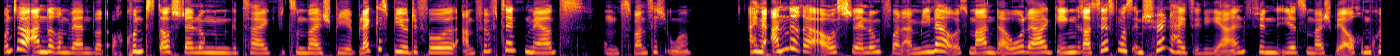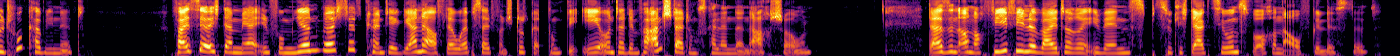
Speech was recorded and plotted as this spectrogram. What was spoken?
Unter anderem werden dort auch Kunstausstellungen gezeigt, wie zum Beispiel Black is Beautiful am 15. März um 20 Uhr. Eine andere Ausstellung von Amina Osman Daoda gegen Rassismus in Schönheitsidealen findet ihr zum Beispiel auch im Kulturkabinett. Falls ihr euch da mehr informieren möchtet, könnt ihr gerne auf der Website von stuttgart.de unter dem Veranstaltungskalender nachschauen. Da sind auch noch viel, viele weitere Events bezüglich der Aktionswochen aufgelistet.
